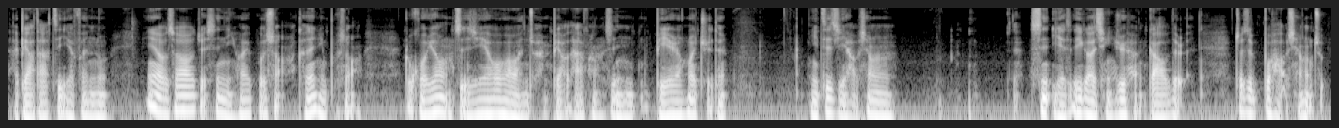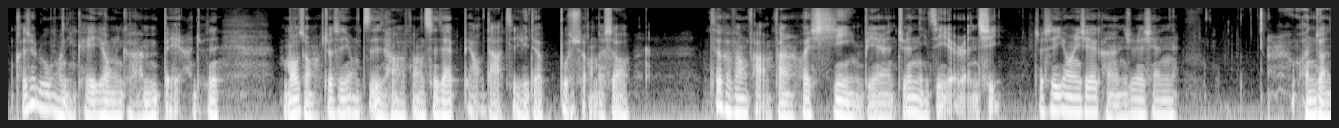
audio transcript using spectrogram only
来表达自己的愤怒，因为有时候就是你会不爽，可是你不爽，如果用直接或婉转表达方式，别人会觉得你自己好像是也是一个情绪很高的人，就是不好相处。可是如果你可以用一个很北啊，就是某种就是用自嘲的方式在表达自己的不爽的时候，这个方法反而会吸引别人，就是你自己的人气，就是用一些可能就是先。婉转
